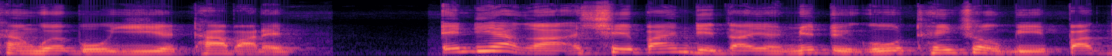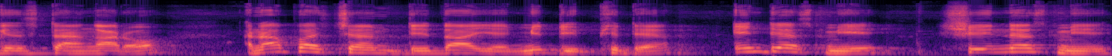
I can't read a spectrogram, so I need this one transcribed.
ခန့်ခွဲဖို့ရည်ရထားပါတယ်။ အိန္ဒိယကအရှေ့ပိုင်းဒေသရဲ့မြစ်တွေကိုထိန်းချုပ်ပြီးပါကစ္စတန်ကတော့အနောက်ဘက်ခြမ်းဒေသရဲ့မြစ်တွေဖြစ်တဲ့ Indus မြစ်၊ရှေနက်မြစ်၊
